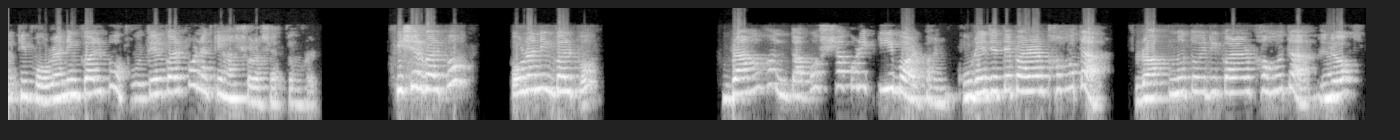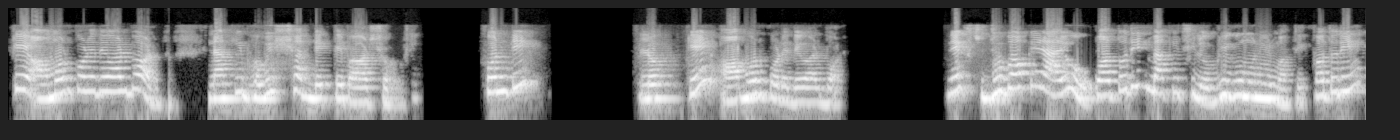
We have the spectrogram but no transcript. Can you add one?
একটি পৌরাণিক গল্প, ভূতের গল্প, নাকি হাস্যরসাত্মক গল্প? কিসের গল্প? পৌরাণিক গল্প? ব্রাহ্মণ তপস্যা করে কি বর পান? উড়ে যেতে পারার ক্ষমতা? রত্ন তৈরি করার ক্ষমতা? লোককে অমর করে দেওয়ার বর? নাকি ভবিষ্যৎ দেখতে পাওয়ার শক্তি? কোনটি লোককে অমর করে দেওয়ার বর। নেক্সট যুবকের আয়ু কতদিন বাকি ছিল ভৃগুমুনির মতে? কতদিন?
